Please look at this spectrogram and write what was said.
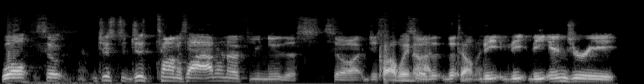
Well, so just just Thomas, I, I don't know if you knew this, so I just Probably so not. The, the, Tell me. The, the the injury,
